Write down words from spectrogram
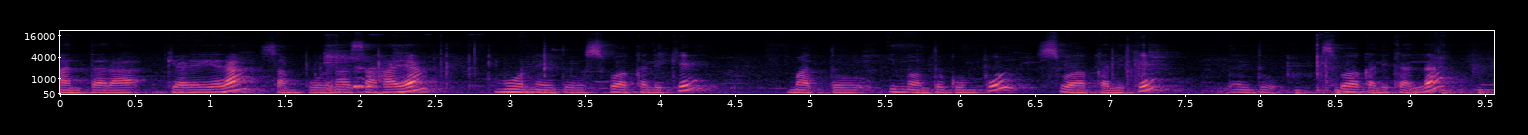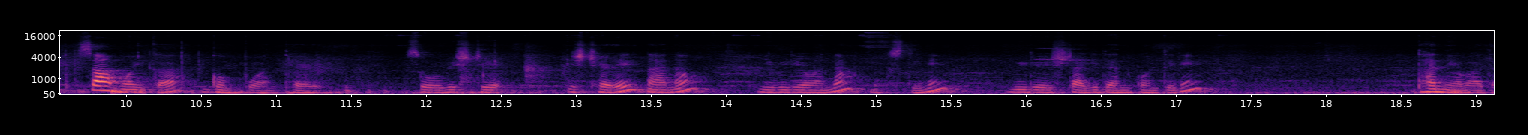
ನಂತರ ಗೆಳೆಯರ ಸಂಪೂರ್ಣ ಸಹಾಯ. ಮೂರನೇದು ಸ್ವಕಲಿಕೆ ಮತ್ತು ಇನ್ನೊಂದು ಗುಂಪು ಸ್ವಕಲಿಕೆ. ಇದು ಸ್ವಕಲಿಕಲ್ಲ ಸಾಮೂಹಿಕ ಗುಂಪು ಅಂತ ಹೇಳಿ ಸೊ ಇಷ್ಟೇ, ಇಷ್ಟು ಹೇಳಿ ನಾನು ಈ ವಿಡಿಯೋವನ್ನು ಮುಗಿಸ್ತೀನಿ. ವಿಡಿಯೋ ಇಷ್ಟ ಆಗಿದೆ ಅಂದ್ಕೊತೀನಿ ಧನ್ಯವಾದ.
